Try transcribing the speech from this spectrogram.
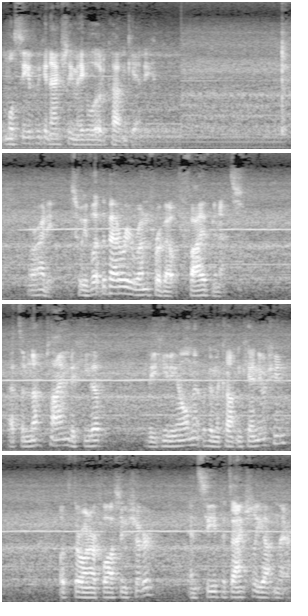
and we'll see if we can actually make a load of cotton candy. Alrighty, so we've let the battery run for about five minutes. That's enough time to heat up the heating element within the cotton candy machine. Let's throw in our flossing sugar and see if it's actually gotten there.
